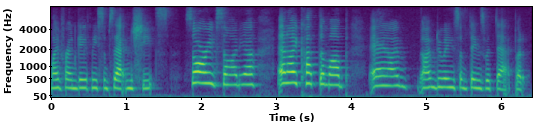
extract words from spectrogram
my friend gave me some satin sheets. Sorry, Sonia, and I cut them up and I'm I'm doing some things with that. But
